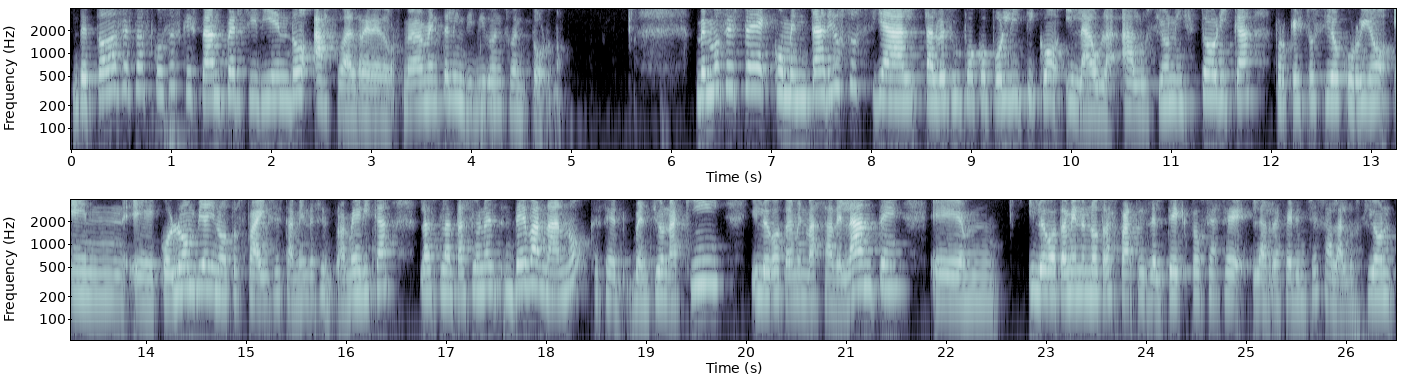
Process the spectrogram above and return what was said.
de todas estas cosas que están percibiendo a su alrededor, nuevamente el individuo en su entorno. Vemos este comentario social, tal vez un poco político, y la alusión histórica, porque esto sí ocurrió en eh, Colombia y en otros países también de Centroamérica. Las plantaciones de banano, que se menciona aquí, y luego también más adelante, em, y luego también en otras partes del texto se hace las referencias a la alusión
